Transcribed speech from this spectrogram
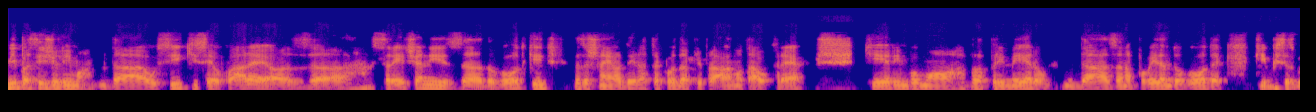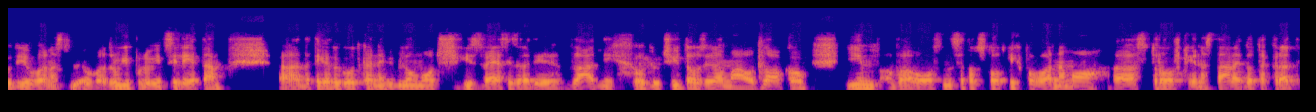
Mi pa si želimo, da vsi, ki se ukvarjajo z srečanji, z dogodki, da začnejo delati. Tako da pripravljamo ta ukrep, kjer jim bomo v primeru, da za napovedan dogodek, ki bi se zgodil v, v drugi polovici leta, da tega dogodka ne bi bilo moč izvesti zaradi vladnih odločitev oziroma odlokov, jim v 80 odstotkih povrnemo stroške nastale do takrat.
